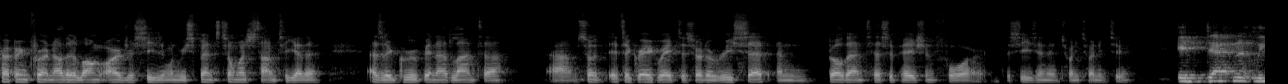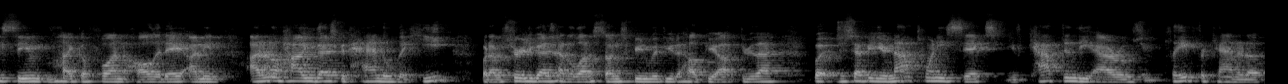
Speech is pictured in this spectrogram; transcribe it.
prepping for another long, arduous season when we spent so much time together as a group in Atlanta. Um, so it's a great way to sort of reset and build anticipation for the season in 2022. It definitely seemed like a fun holiday. I mean, I don't know how you guys could handle the heat, but I'm sure you guys had a lot of sunscreen with you to help you out through that. But Guiseppe, you're now 26. You've captained the Arrows. You've played for Canada.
